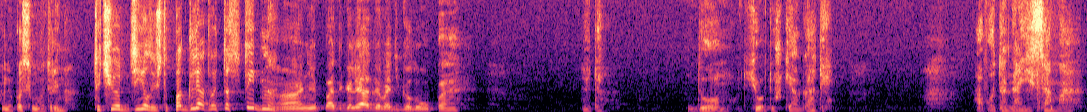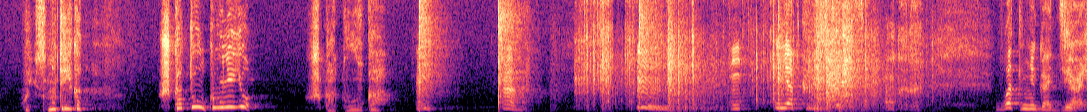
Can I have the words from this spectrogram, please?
А ну, посмотрим. Ты чего делаешь-то? Подглядывать-то стыдно. А не подглядывать глупо. Это дом тетушки Агаты. А вот она и сама. Ой, смотри-ка, шкатулка у нее. Шкатулка? Не открывается. Вот негодяй.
